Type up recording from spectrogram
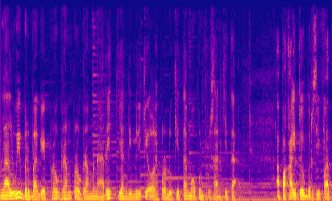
melalui berbagai program-program menarik yang dimiliki oleh produk kita maupun perusahaan kita. Apakah itu bersifat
